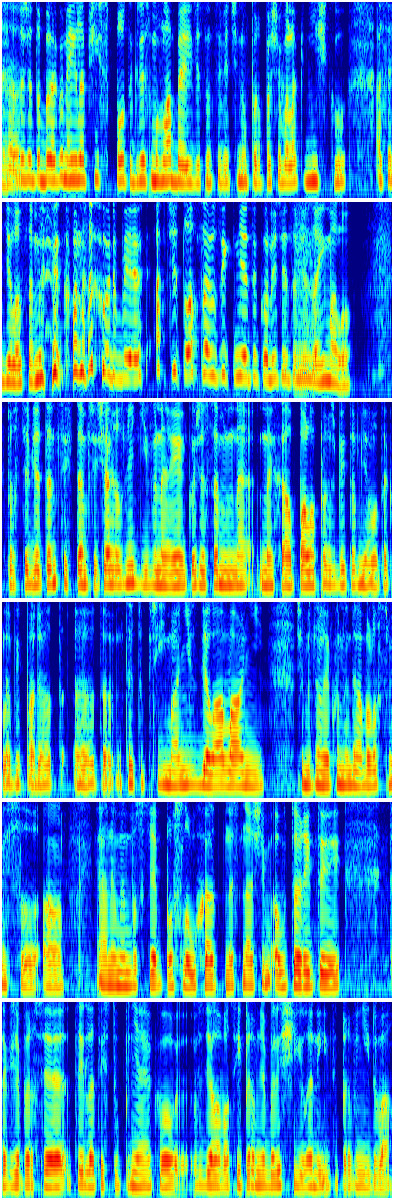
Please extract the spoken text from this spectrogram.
Aha. protože to byl jako nejlepší spot, kde jsi mohla být, že jsem si většinou propašovala knížku a seděla jsem jako na chodbě a četla jsem si něco konečně, co mě zajímalo. Prostě mě ten systém přišel hrozně divný, jakože jsem ne, nechápala, proč by to mělo takhle vypadat, eh, to, to, to přijímání, vzdělávání, že mi to jako nedávalo smysl a já neumím prostě poslouchat, nesnáším autority, takže prostě tyhle ty stupně jako vzdělávací pro mě byly šílený, ty první dva.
